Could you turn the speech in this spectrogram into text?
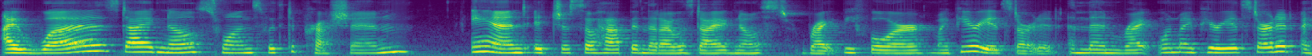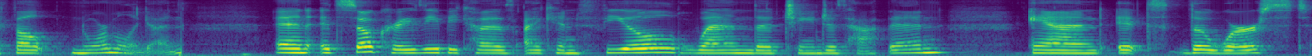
I was diagnosed once with depression and it just so happened that I was diagnosed right before my period started. And then, right when my period started, I felt normal again. And it's so crazy because I can feel when the changes happen. And it's the worst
